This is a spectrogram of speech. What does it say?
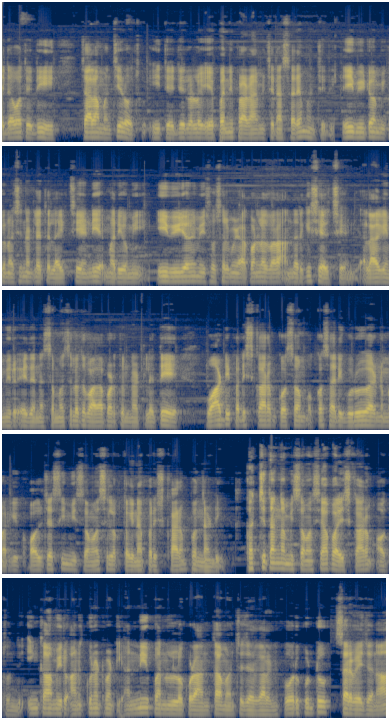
ఐదవ తేదీ చాలా మంచి రోజు. ఈ తేదీలలో ఏ పని ప్రారంభించినా సరే మంచిది. ఈ వీడియో మీకు నచ్చినట్లయితే లైక్ చేయండి మరియు మీ ఈ వీడియోని మీ సోషల్ మీడియా అకౌంట్ల ద్వారా అందరికీ షేర్ చేయండి. అలాగే మీరు ఏదైనా సమస్యలతో బాధపడుతున్నట్లయితే వాటి పరిష్కారం కోసం ఒక్కసారి గురువు గారిని మరికి కాల్ చేసి మీ సమస్యలకు తగిన పరిష్కారం పొందండి. ఖచ్చితంగా మీ సమస్య పరిష్కారం అవుతుంది. ఇంకా మీరు అనుకున్నటువంటి అన్ని పనుల్లో కూడా అంతా మంచి జరగాలని కోరుకుంటూ సర్వే జన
